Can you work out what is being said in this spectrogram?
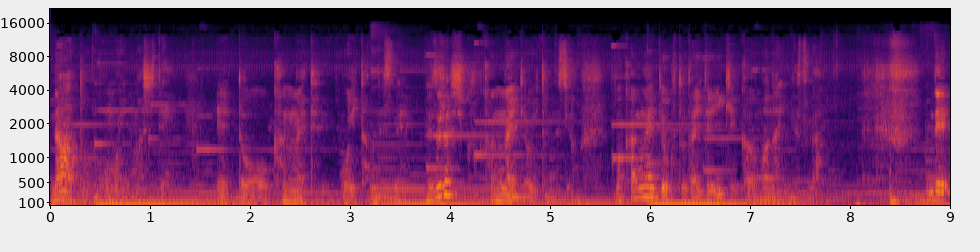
なと思いまして、えーと、考えておいたんですね。珍しく考えておいたんですよ、まあ、考えておくと大体いい結果は生まないんですが。で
